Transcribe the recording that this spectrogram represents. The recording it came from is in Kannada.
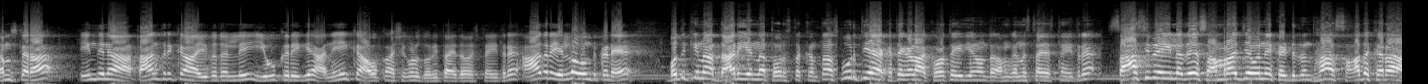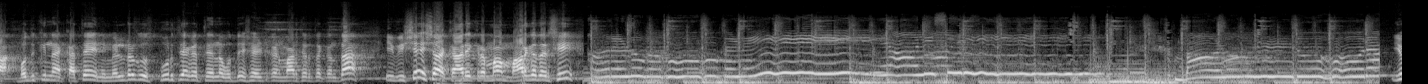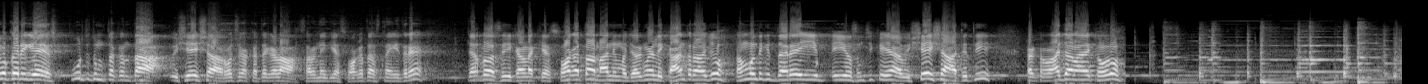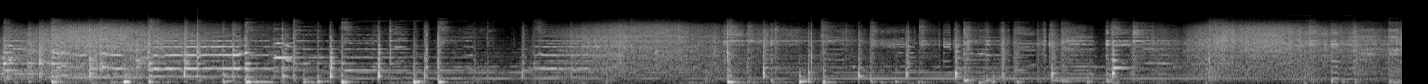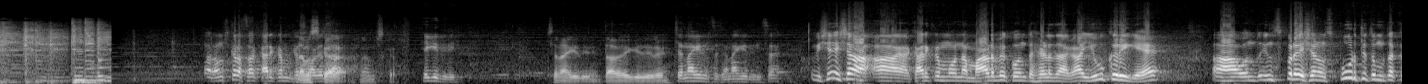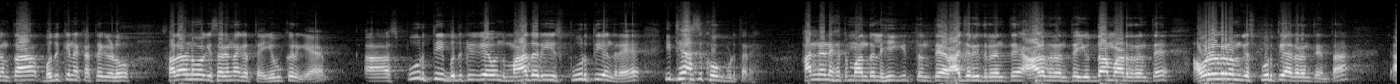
ನಮಸ್ಕಾರ. ಇಂದಿನ ತಾಂತ್ರಿಕ ಯುಗದಲ್ಲಿ ಯುವಕರಿಗೆ ಅನೇಕ ಅವಕಾಶಗಳು ದೊರೀತಾ ಇದ್ದಾವೆ ಸ್ನೇಹಿತರೆ. ಆದರೆ ಎಲ್ಲೋ ಒಂದು ಕಡೆ ಬದುಕಿನ ದಾರಿಯನ್ನ ತೋರಿಸ್ತಕ್ಕಂಥ ಸ್ಫೂರ್ತಿಯ ಕಥೆಗಳ ಕೊರತೆ ಇದೆಯೋ ಅಂತ ನಮ್ಗೆ ಅನಿಸ್ತಾ ಇದೆ ಸ್ನೇಹಿತರೆ. ಸಾಸಿವೆ ಇಲ್ಲದೆ ಸಾಮ್ರಾಜ್ಯವನ್ನೇ ಕಟ್ಟಿದಂತಹ ಸಾಧಕರ ಬದುಕಿನ ಕತೆ ನಿಮ್ಮೆಲ್ಲರಿಗೂ ಸ್ಫೂರ್ತಿಯಾಗತ್ತೆ ಅನ್ನೋ ಉದ್ದೇಶ ಇಟ್ಕೊಂಡು ಮಾಡ್ತಿರ್ತಕ್ಕಂಥ ಈ ವಿಶೇಷ ಕಾರ್ಯಕ್ರಮ ಮಾರ್ಗದರ್ಶಿ ಯುವಕರಿಗೆ ಸ್ಫೂರ್ತಿ ತುಂಬತಕ್ಕಂಥ ವಿಶೇಷ ರೋಚಕ ಕಥೆಗಳ ಸರಣಿಗೆ ಸ್ವಾಗತ ಸ್ನೇಹಿತರೆ. ಜನಪದ ಸ್ವೀಕರಣಕ್ಕೆ ಸ್ವಾಗತ. ನಾನು ನಿಮ್ಮ ಜಗಮಳ್ಳಿ ಕಾಂತರಾಜು. ನಮ್ಮೊಂದಿಗಿದ್ದಾರೆ ಈ ಈ ಸಂಚಿಕೆಯ ವಿಶೇಷ ಅತಿಥಿ ಡಾಕ್ಟರ್ ರಾಜಾನಾಯಕ್ ಅವರು. ಕಾರ್ಯಕ್ರಮಕ್ಕೆ ನಮಸ್ಕಾರ ನಮಸ್ಕಾರ. ಹೇಗಿದ್ದೀರಿ? ಚೆನ್ನಾಗಿದ್ದೀನಿ. ತಾವು ಹೇಗಿದ್ದೀರಿ? ಚೆನ್ನಾಗಿದ್ದೀನಿ ಸರ್ ಚೆನ್ನಾಗಿದ್ದೀನಿ ಸರ್. ವಿಶೇಷ ಆ, ಕಾರ್ಯಕ್ರಮವನ್ನು ಮಾಡಬೇಕು ಅಂತ ಹೇಳಿದಾಗ ಯುವಕರಿಗೆ ಆ, ಒಂದು ಇನ್ಸ್ಪಿರೇಷನ್ ಒಂದು ಸ್ಫೂರ್ತಿ ತುಂಬತಕ್ಕಂಥ ಬದುಕಿನ ಕಥೆಗಳು ಸಾಧಾರಣವಾಗಿ ಸರಿನಾಗುತ್ತೆ ಯುವಕರಿಗೆ ಆ, ಸ್ಫೂರ್ತಿ ಬದುಕಿಗೆ ಒಂದು ಮಾದರಿ ಸ್ಫೂರ್ತಿ ಅಂದರೆ ಇತಿಹಾಸಕ್ಕೆ ಹೋಗ್ಬಿಡ್ತಾರೆ. ಹನ್ನೆರಡನೇ ಶತಮಾನದಲ್ಲಿ ಹೀಗಿತ್ತಂತೆ ರಾಜರಿದ್ರಂತೆ ಆಳದ್ರಂತೆ ಯುದ್ಧ ಮಾಡಿದ್ರಂತೆ ಅವರೆಲ್ಲರೂ ನಮಗೆ ಸ್ಫೂರ್ತಿ ಆದ್ರಂತೆ ಅಂತ.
